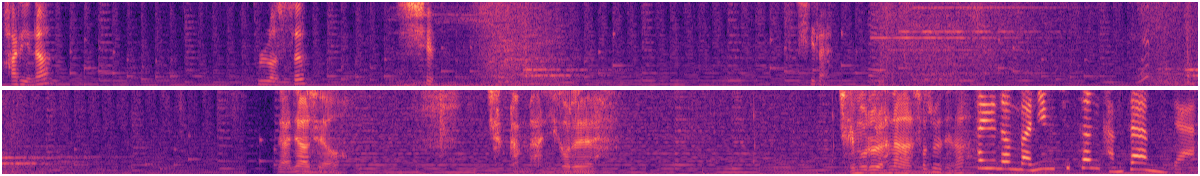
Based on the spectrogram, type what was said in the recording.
8이나 플러스 10. 티랄. 네, 안녕하세요. 잠깐만, 이거를. 재물을 하나 써줘야 되나? 하윤 엄마님 추천 감사합니다.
